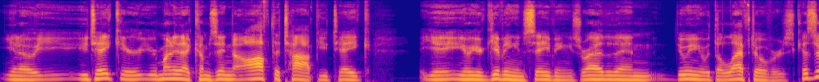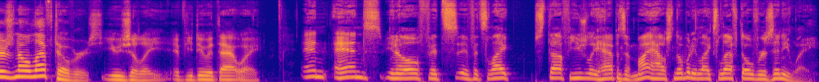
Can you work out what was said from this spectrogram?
You know, you, you take your, your money that comes in off the top, you take you, you know your giving and savings rather than doing it with the leftovers because there's no leftovers usually if you do it that way. And and you know if it's if it's like stuff usually happens at my house, nobody likes leftovers anyway.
